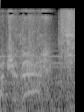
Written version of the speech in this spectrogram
Roger that.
